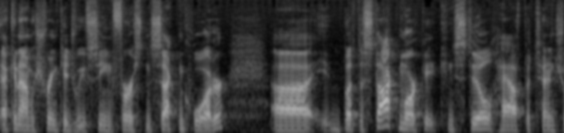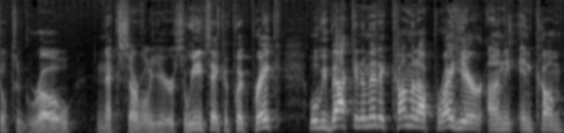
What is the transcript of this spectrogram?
economic shrinkage we've seen first and second quarter. Uh, but the stock market can still have potential to grow next several years. So we need to take a quick break. We'll be back in a minute, coming up right here on the income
